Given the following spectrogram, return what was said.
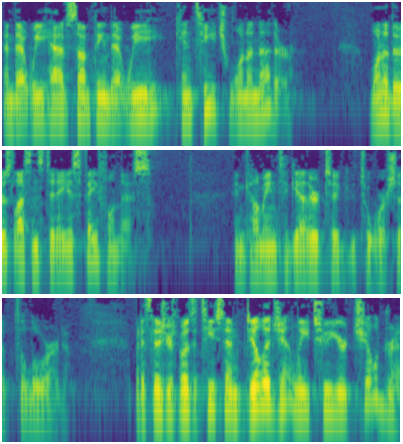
and that we have something that we can teach one another. One of those lessons today is faithfulness and coming together to, to worship the Lord. But it says you're supposed to teach them diligently to your children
